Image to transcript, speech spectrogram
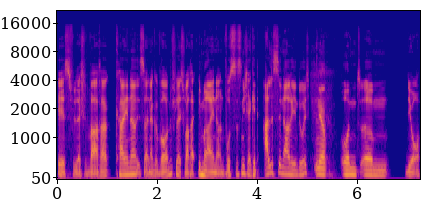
ist. Vielleicht war er keiner, ist einer geworden, vielleicht war er immer einer und wusste es nicht. Er geht alle Szenarien durch. Ja. Und ähm, ja,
